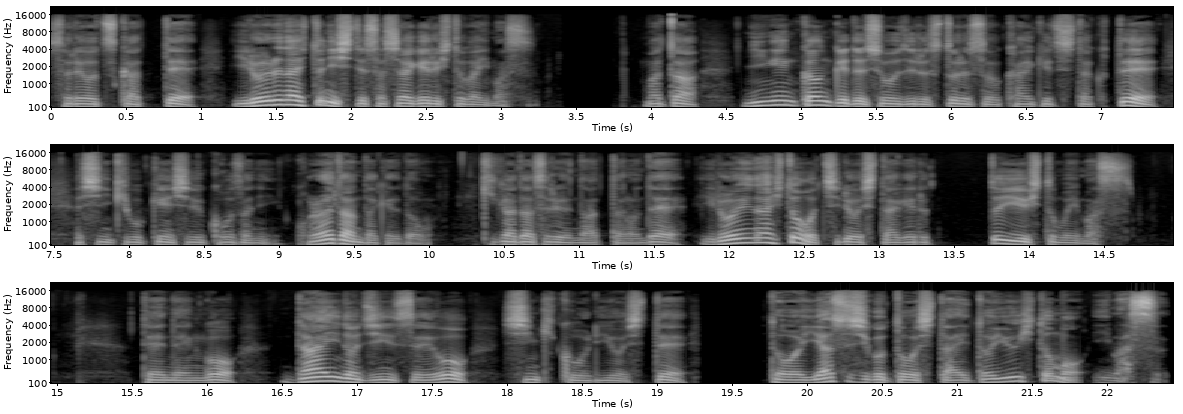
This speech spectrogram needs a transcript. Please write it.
それを使っていろいろな人にして差し上げる人がいます。また人間関係で生じるストレスを解決したくて新規保研修講座に来られたんだけれど気が出せるようになったのでいろいろな人を治療してあげるという人もいます。定年後第二の人生を新機構を利用して人を癒す仕事をしたいという人もいます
